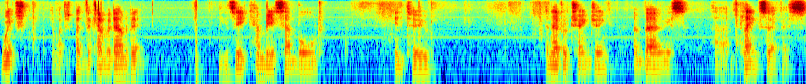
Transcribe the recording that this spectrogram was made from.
which, if I just bend the camera down a bit, you can see can be assembled into an ever-changing and various uh, playing surface.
